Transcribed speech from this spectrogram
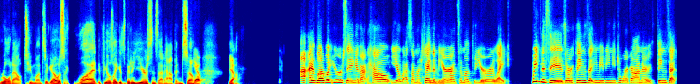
rolled out two months ago? It's like, what? It feels like it's been a year since that happened. So yep. yeah. I love what you were saying about how EOS I'm looking shined the mirror on some of your like weaknesses or things that you maybe need to work on or things that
